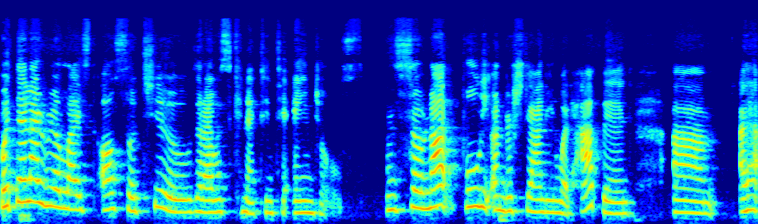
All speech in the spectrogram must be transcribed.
But then I realized also too that I was connecting to angels. And so not fully understanding what happened, um, I,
